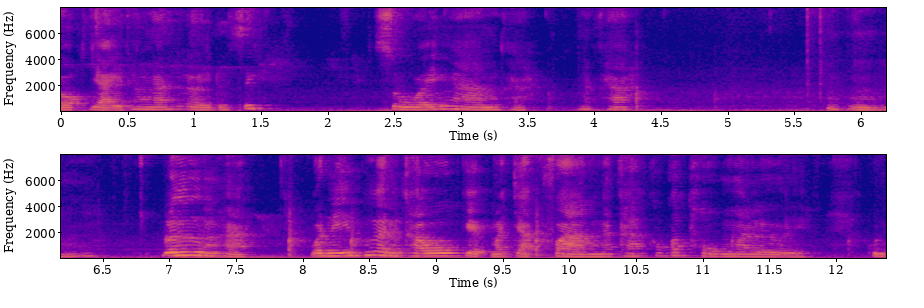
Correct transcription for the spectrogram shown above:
ดอกใหญ่ทั้งนั้นเลยดูสิ สวยงามค่ะนะคะปลื้มค่ะ วันนี้เพื่อนเขาเก็บมาจากฟาร์มนะคะเขาก็โทรมาเลย คุณ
